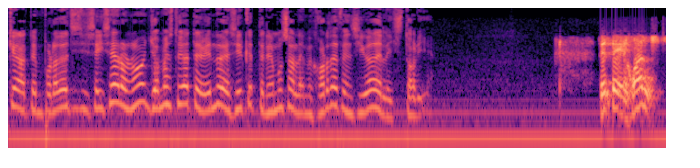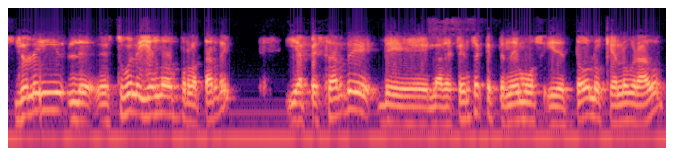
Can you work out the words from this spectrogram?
que la temporada es 16-0, ¿no? Yo me estoy atreviendo a decir que tenemos a la mejor defensiva de la historia. Fíjate, Juan, yo leí, estuve leyendo por la tarde y a pesar de, de la defensa que tenemos y de todo lo que han logrado,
